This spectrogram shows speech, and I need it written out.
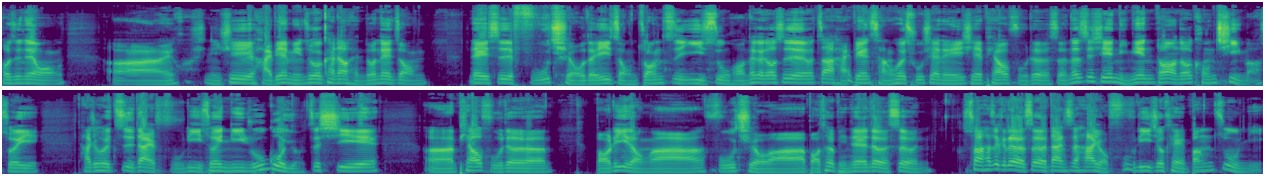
或是那种呃，你去海边民宿会看到很多那种类似浮球的一种装置艺术哈，那个都是在海边常会出现的一些漂浮乐色。那这些里面通常都是空气嘛，所以它就会自带浮力。所以你如果有这些呃漂浮的保利龙啊、浮球啊、保特瓶这些乐色，虽然它这个乐色，但是它有浮力就可以帮助你。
